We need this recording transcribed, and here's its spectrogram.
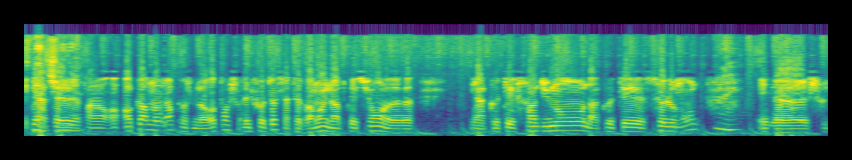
Et ça fait, enfin, en- encore maintenant, quand je me repenche sur les photos, ça fait vraiment une impression. euh, il y a un côté fin du monde, un côté seul au monde. Ouais. Et euh, je suis,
